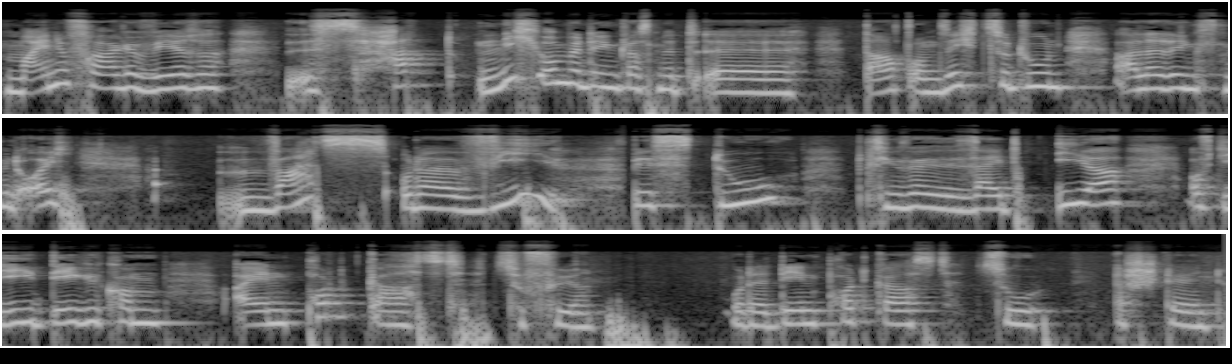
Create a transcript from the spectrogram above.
Meine Frage wäre, es hat nicht unbedingt was mit äh, Dart an sich zu tun, allerdings mit euch was oder wie bist du bzw. seid ihr auf die Idee gekommen, einen Podcast zu führen oder den Podcast zu erstellen?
